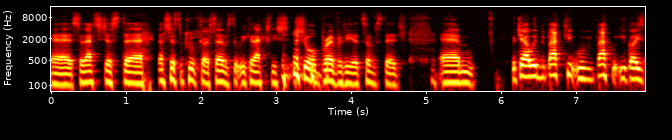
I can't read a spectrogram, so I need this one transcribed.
Uh, so that's just uh, that's just to prove to ourselves that we can actually sh- show brevity at some stage. Um, but yeah we'll be back to you we'll be back with you guys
